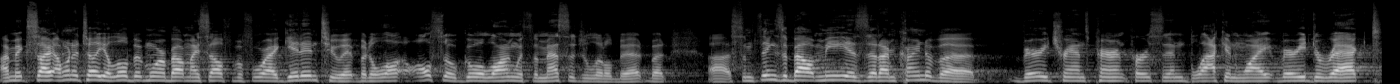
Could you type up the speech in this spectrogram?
I'm excited. I want to tell you a little bit more about myself before I get into it, but also go along with the message a little bit. But uh, some things about me is that I'm kind of a very transparent person, black and white, very direct.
